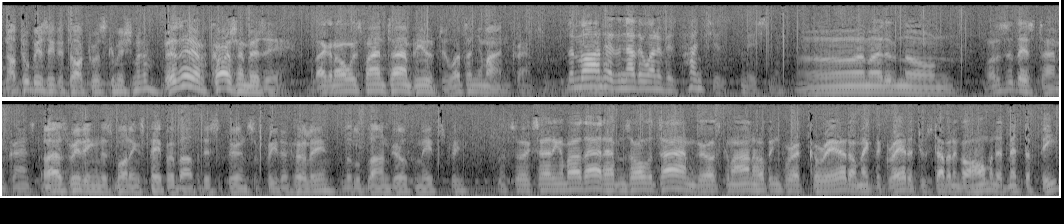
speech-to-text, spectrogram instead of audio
Not too busy to talk to us, Commissioner? Busy? Of course I'm busy. But I can always find time for you two. What's on your mind, Cranston? Lamont has another one of his hunches, Commissioner. Oh, I might have known. What is it this time, Cranston? Well, I was reading this morning's paper about the disappearance of Frida Hurley, the little blonde girl from 8th Street. What's so exciting about that? Happens all the time. Girls come on hoping for a career, don't make the grade, are too stubborn to go home and admit defeat.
